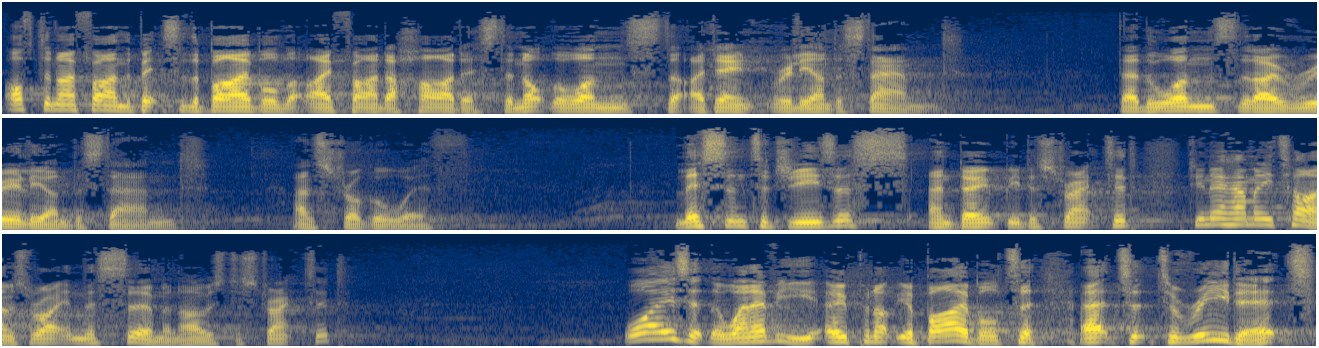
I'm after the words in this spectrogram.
often I find the bits of the Bible that I find are hardest are not the ones that I don't really understand. They're the ones that I really understand and struggle with. Listen to Jesus and don't be distracted. Do you know how many times writing this sermon I was distracted? Why is it that whenever you open up your Bible to, uh, to, to, read it,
